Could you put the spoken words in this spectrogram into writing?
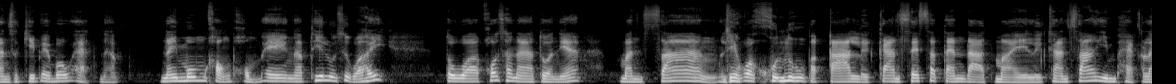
unskippable ad นะครับในมุมของผมเองนะครับที่รู้สึกว่าเฮ้ยตัวโฆษณาตัวเนี้ยมันสร้างเรียกว่าคุณูปการหรือการ set standard ใหม่ หรือการสร้าง Impact อะไร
